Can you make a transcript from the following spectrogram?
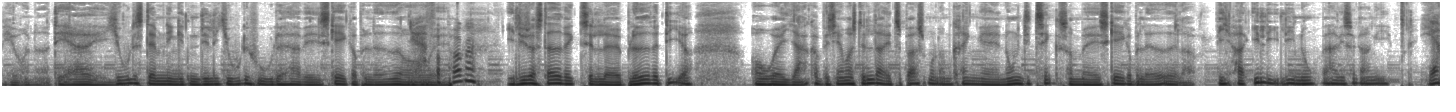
Pebernødder. Det er øh, julestemning i den lille julehule her ved Skæg og Ballade. Og, ja, for øh, pokker. I lytter stadigvæk til øh, Bløde Værdier, og øh, Jakob, hvis jeg må stille dig et spørgsmål omkring øh, nogle af de ting, som øh, sker og ballade, eller vi har ild i lige nu, hvad har vi så gang i? Ja,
